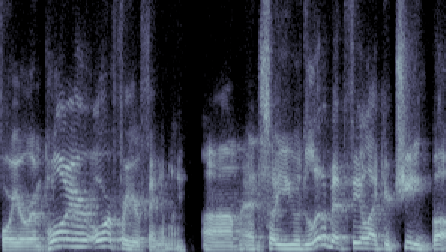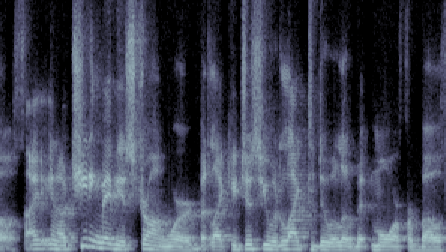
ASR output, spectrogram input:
for your employer or for your family. Um, and so you would a little bit feel like you're cheating both. I, you know, cheating may be a strong word, but like you just you would like to do a little bit more for both.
